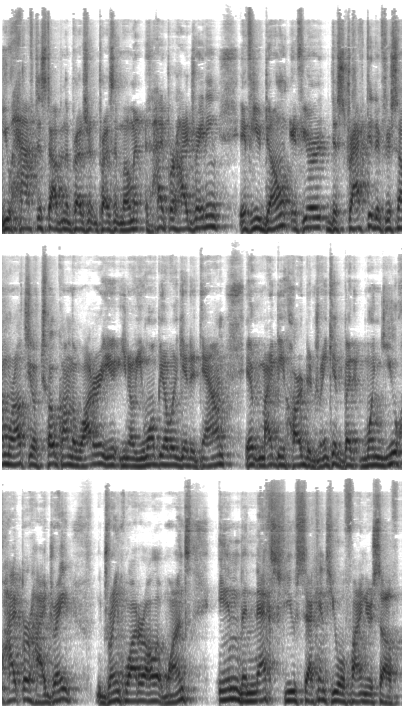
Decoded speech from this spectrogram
you have to stop in the present present moment. Hyperhydrating. If you don't, if you're distracted, if you're somewhere else, you'll choke on the water. You, you know, you won't be able to get it down. It might be hard to drink it, but when you hyperhydrate, drink water all at once, in the next few seconds, you will find yourself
